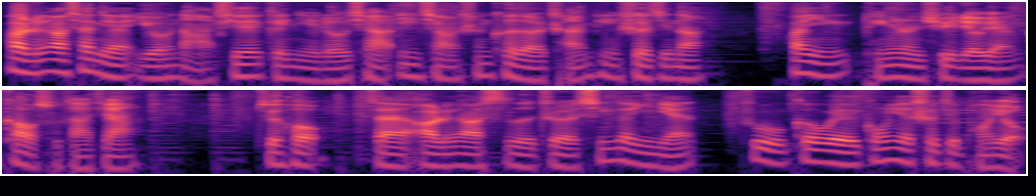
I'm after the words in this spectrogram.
二零二三年有哪些给你留下印象深刻的产品设计呢？欢迎评论区留言告诉大家。最后，在二零二四这新的一年，祝各位工业设计朋友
